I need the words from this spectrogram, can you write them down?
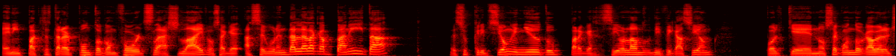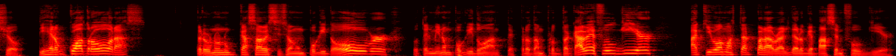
en impactoestelar.com forward slash live. O sea que aseguren darle a la campanita de suscripción en YouTube para que reciban la notificación porque no sé cuándo acabe el show. Dijeron cuatro horas, pero uno nunca sabe si son un poquito over o termina un poquito antes. Pero tan pronto acabe Full Gear, aquí vamos a estar para hablar de lo que pasa en Full Gear.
